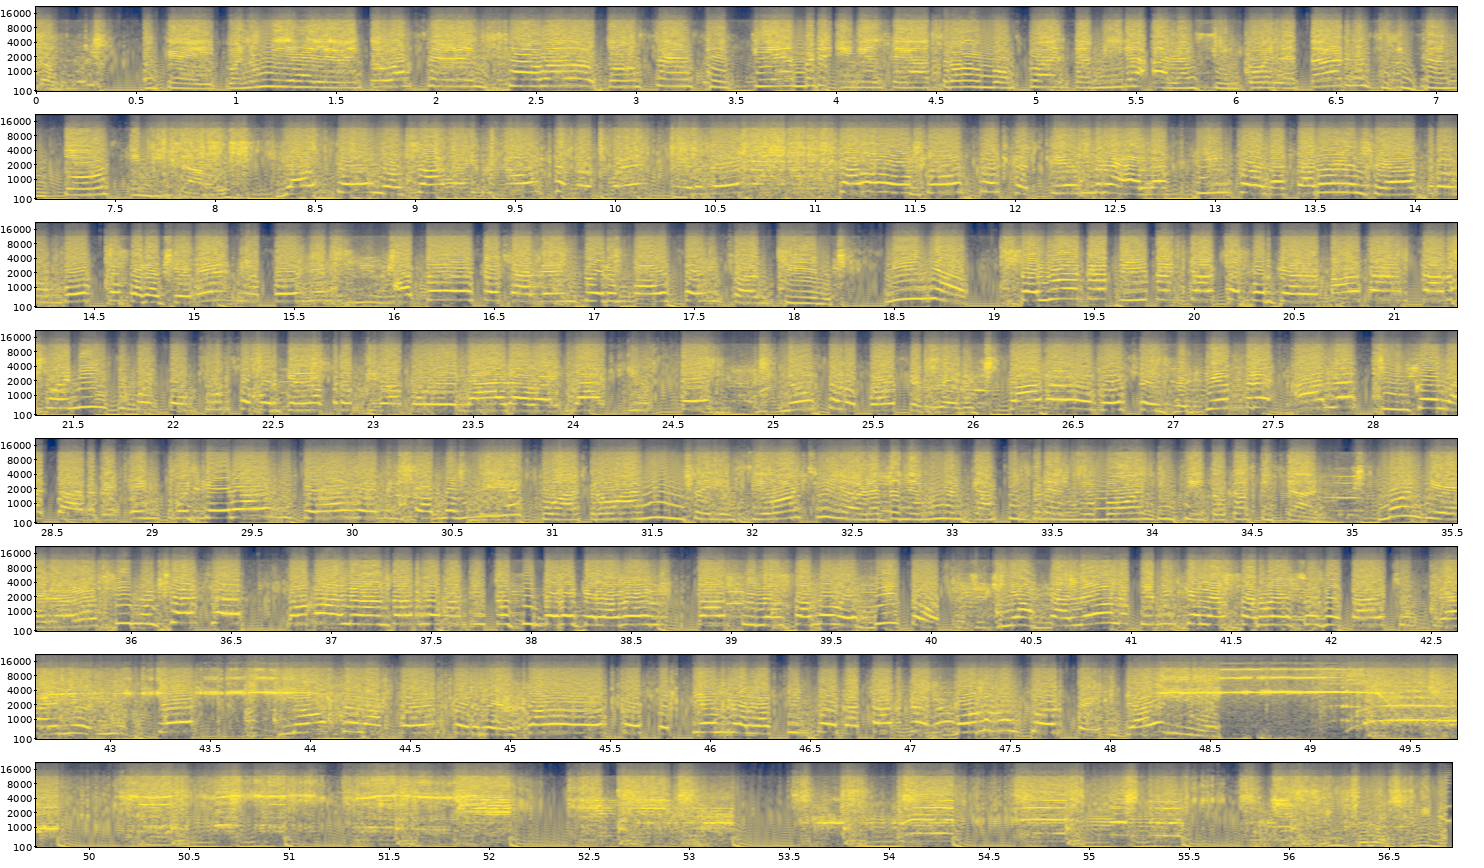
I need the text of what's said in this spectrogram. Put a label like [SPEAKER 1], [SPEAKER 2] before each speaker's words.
[SPEAKER 1] Ok,
[SPEAKER 2] buenos días. El evento va a ser el sábado 12 de septiembre en el Teatro Don Bosco de Altamira a las 5 de la tarde, así que están todos invitados.
[SPEAKER 1] Ya ustedes lo saben, no se lo pueden perder. Sábado 12 de septiembre a las 5 de la tarde en el Teatro Don Bosco para que y apoyen a todo este talento hermoso infantil. Niñas, saludos rapidito en casa porque además va a estar buenísimo el concurso porque he aprendido a modelar, a bailar y usted no se lo puede perder. Sábado 12 de septiembre
[SPEAKER 2] cuatro años, 18, y ahora tenemos el casting para el New Mall Distrito Capital.
[SPEAKER 1] Muy bien,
